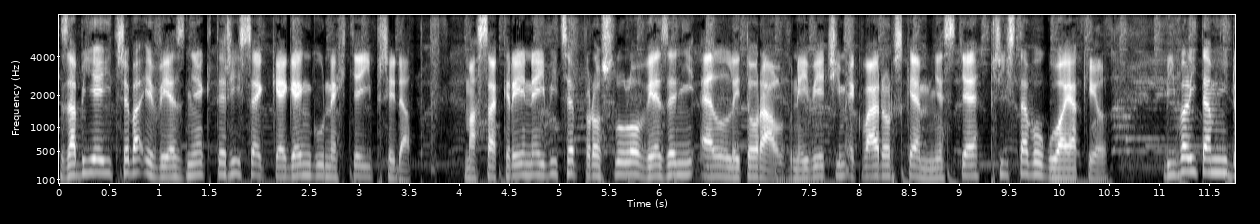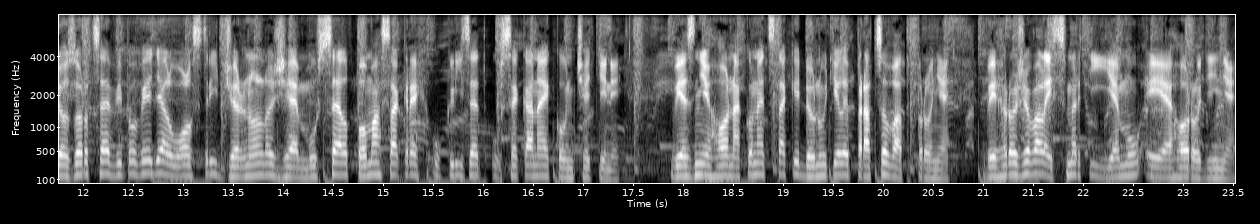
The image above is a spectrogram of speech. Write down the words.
Zabíjejí třeba i vězně, kteří se ke gengu nechtějí přidat. Masakry nejvíce proslulo vězení El Litoral v největším ekvádorském městě přístavu Guayaquil. Bývalý tamní dozorce vypověděl Wall Street Journal, že musel po masakrech uklízet usekané končetiny. Vězni ho nakonec taky donutili pracovat pro ně. Vyhrožovali smrtí jemu i jeho rodině.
